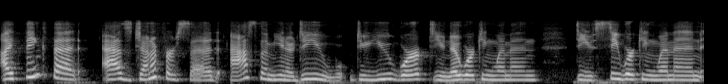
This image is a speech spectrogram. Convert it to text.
I think that, as Jennifer said, ask them. You know, do you do you work? Do you know working women? Do you see working women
